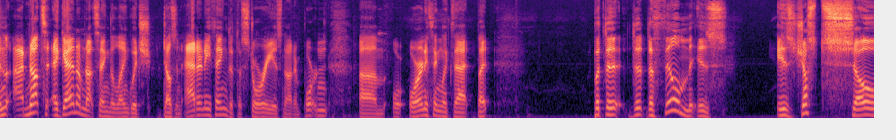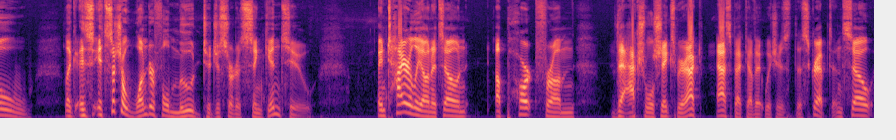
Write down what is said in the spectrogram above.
And I'm not again. I'm not saying the language doesn't add anything, that the story is not important, um, or or anything like that. But but the the, the film is is just so like it's it's such a wonderful mood to just sort of sink into, entirely on its own, apart from the actual Shakespeare act, aspect of it, which is the script. And so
